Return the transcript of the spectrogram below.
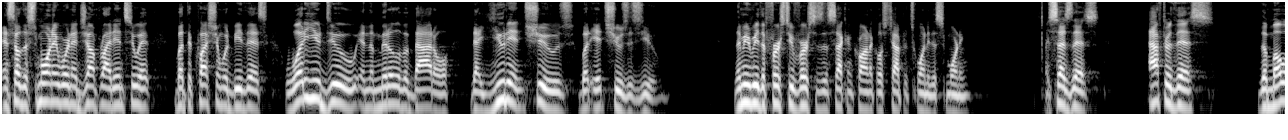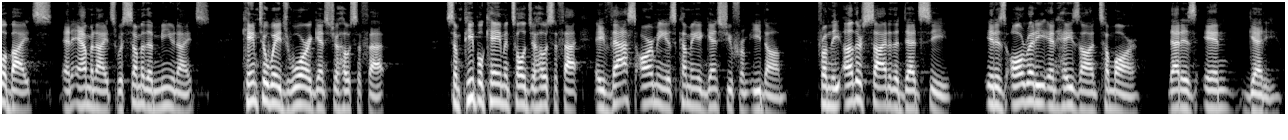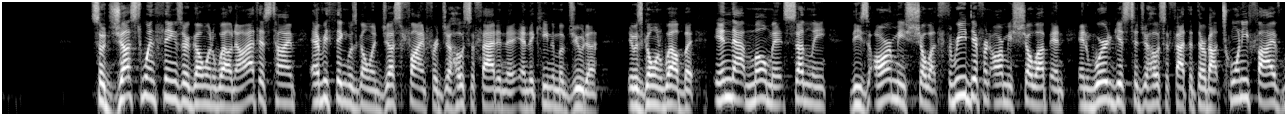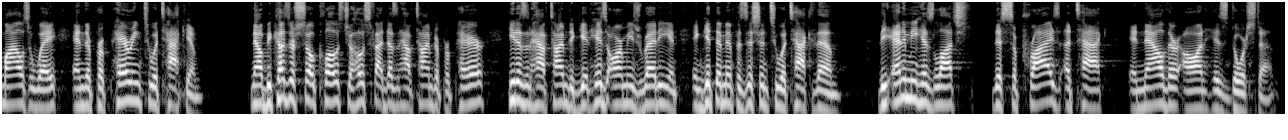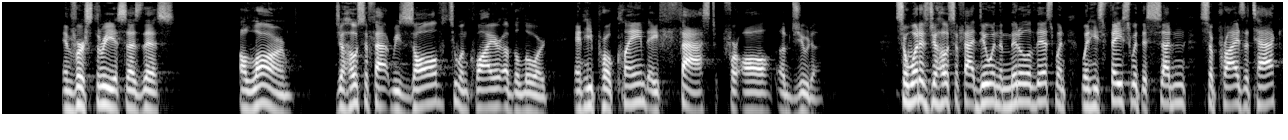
And so this morning we're going to jump right into it. But the question would be this What do you do in the middle of a battle that you didn't choose, but it chooses you? Let me read the first two verses of Second Chronicles chapter 20 this morning. It says this After this, the Moabites and Ammonites with some of the Meunites came to wage war against Jehoshaphat. Some people came and told Jehoshaphat, A vast army is coming against you from Edom, from the other side of the Dead Sea. It is already in Hazon Tamar that is En Gedi. So, just when things are going well, now at this time, everything was going just fine for Jehoshaphat and the, and the kingdom of Judah. It was going well. But in that moment, suddenly these armies show up. Three different armies show up, and, and word gets to Jehoshaphat that they're about 25 miles away and they're preparing to attack him. Now, because they're so close, Jehoshaphat doesn't have time to prepare. He doesn't have time to get his armies ready and, and get them in position to attack them. The enemy has launched this surprise attack, and now they're on his doorstep. In verse 3, it says this Alarmed, Jehoshaphat resolved to inquire of the Lord, and he proclaimed a fast for all of Judah. So, what does Jehoshaphat do in the middle of this when, when he's faced with this sudden surprise attack?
